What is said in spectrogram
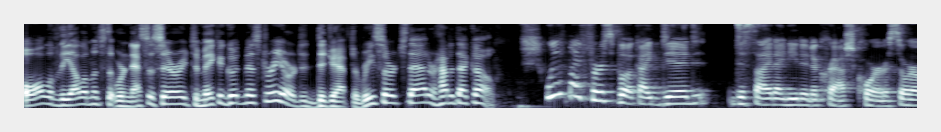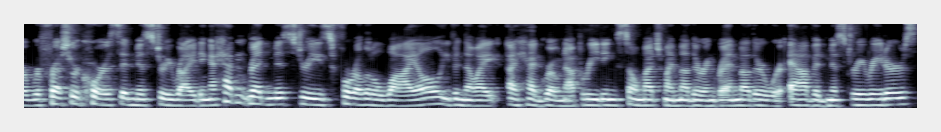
all of the elements that were necessary to make a good mystery, or did, did you have to research that, or how did that go? With my first book, I did decide I needed a crash course or a refresher course in mystery writing. I hadn't read mysteries for a little while, even though I, I had grown up reading so much. My mother and grandmother were avid mystery readers.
